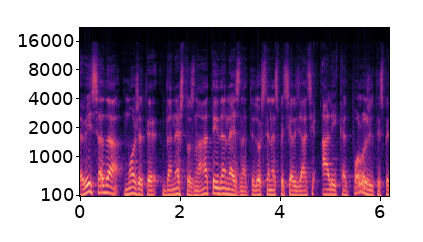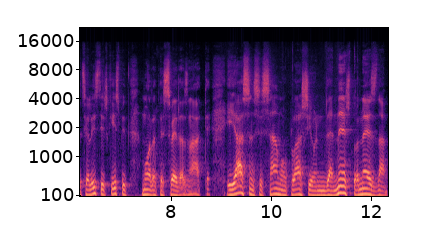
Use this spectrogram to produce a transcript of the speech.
vi sada možete da nešto znate i da ne znate dok ste na specijalizaciji, ali kad položite specijalistički ispit morate sve da znate. I ja sam se samo plašio da nešto ne znam,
